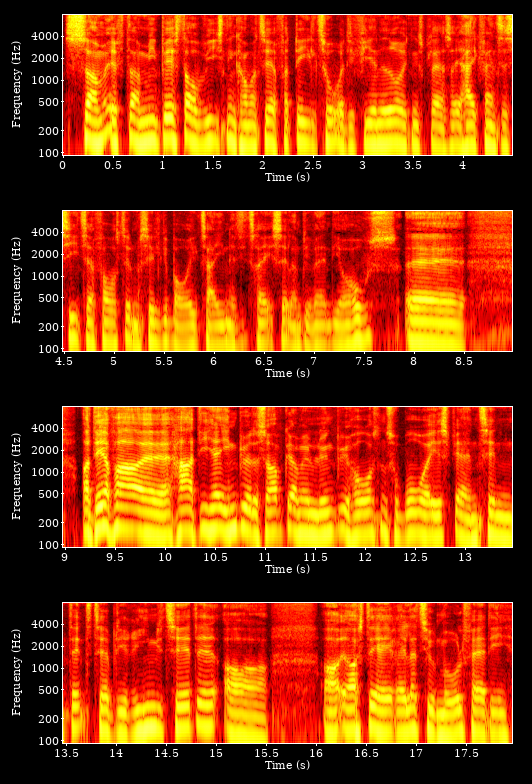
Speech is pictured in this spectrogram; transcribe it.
som efter min bedste overvisning kommer til at fordele to af de fire nedrykningspladser. Jeg har ikke fantasi til at forestille mig, at Silkeborg ikke tager en af de tre, selvom de vandt i Aarhus. Øh, og derfor øh, har de her indbyrdes opgør mellem Lyngby, Horsens, Hobro og Esbjerg en tendens til at blive rimelig tætte, og, og også det er relativt målfattige.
